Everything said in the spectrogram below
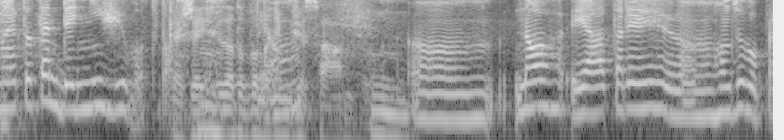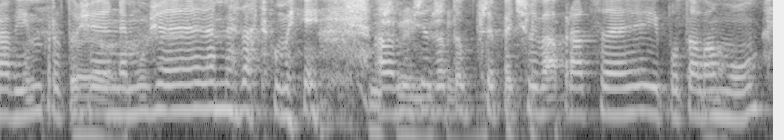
No je to ten denní život vlastně. Každý si za to podle může sám. Že? Hmm. Um, no já tady um, Honzu opravím, protože jo. nemůžeme za to my, už ale může za to přepečlivá práce hypotalamu no.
